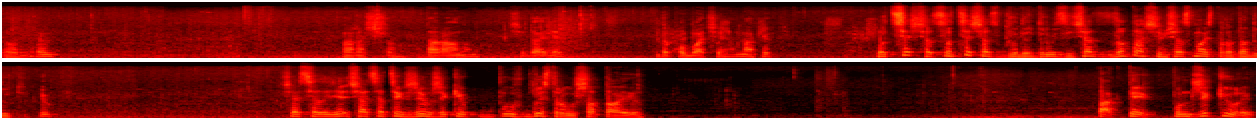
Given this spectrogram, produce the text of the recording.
Добре. Хорошо. Тараном. Сюди йде. До побачення нафіг. Оце щас, оце щас буде, друзі. Щас затащим, щас майстра дадуть. Щас я, щас я цих живжиків швидко ушатаю. Так, ти, пунджикюрик.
